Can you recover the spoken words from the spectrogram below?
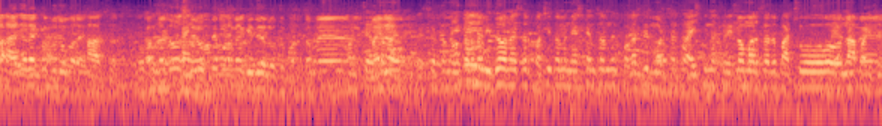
હાજર રાખી બધું કરાય હા, સર. તમને તો તે પણ મેં કીધેલું હતું પણ તમે સર તમે સર તમે એક વાર લીધો અને સર પછી તમે નેક્સ્ટ ટાઈમ તમને પગાર સ્લીપ મળશે સર આઈપી નથી એટલો મળશે પાછું ના પાડી.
